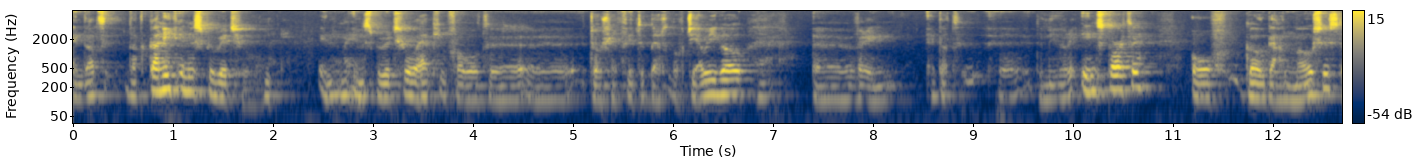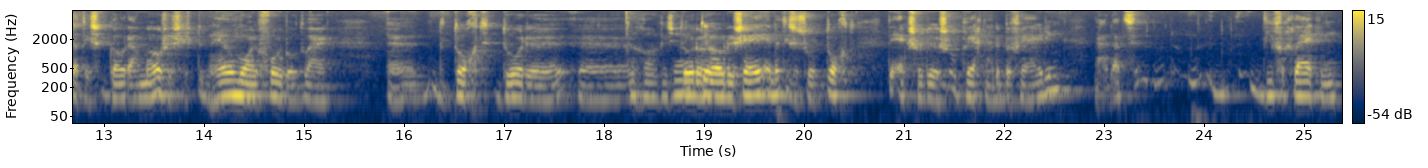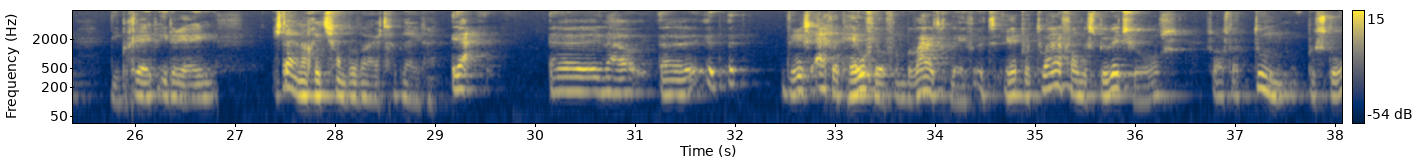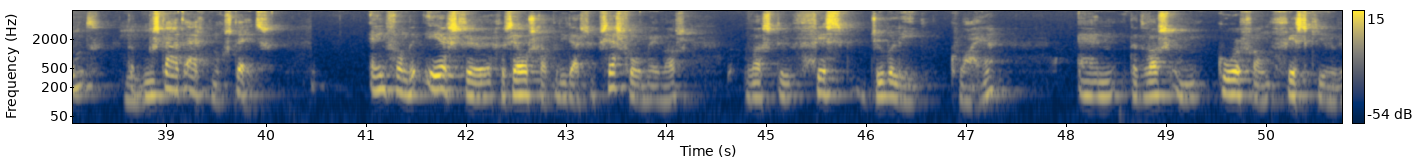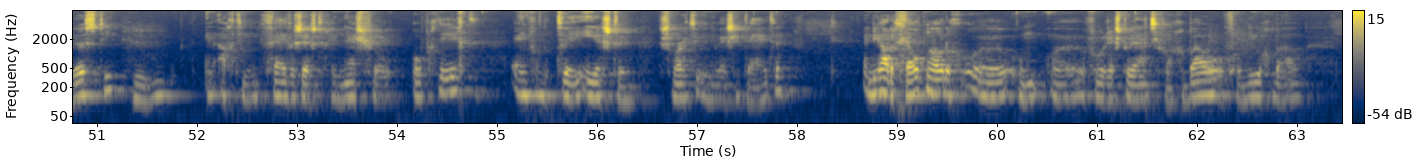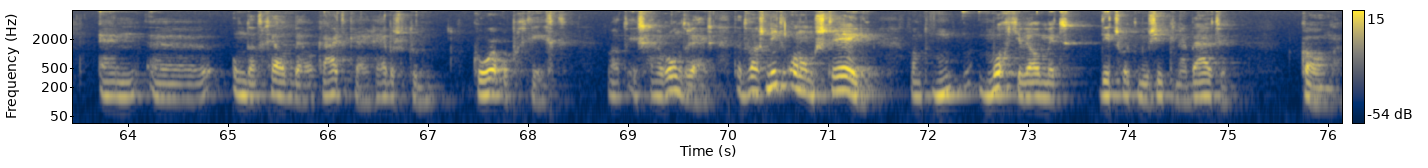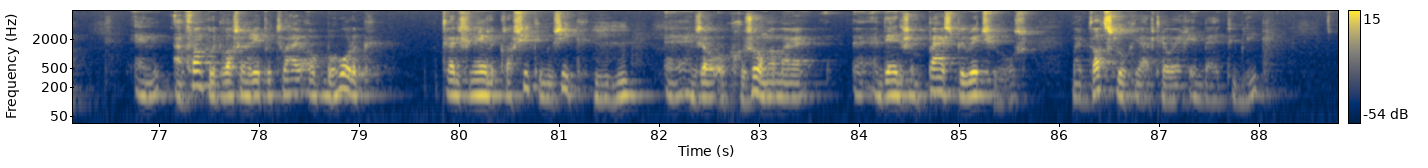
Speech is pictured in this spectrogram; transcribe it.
En dat, dat kan niet in een spiritual. Nee. In, in een spiritual heb je bijvoorbeeld uh, Joshua Fit, The Battle of Jericho, ja. uh, waarin dat, de muren instorten. Of Go Down Moses, dat is Go Down Moses is een heel mooi voorbeeld waar de tocht door de, de, Rode Zee. door de, de Rode Zee, en dat is een soort tocht, de Exodus op weg naar de bevrijding. Nou, dat, die vergelijking die begreep iedereen. Is daar nog iets van bewaard gebleven? Ja, uh, nou, uh, het, het, er is eigenlijk heel veel van bewaard gebleven. Het repertoire van de spirituals, zoals dat toen bestond, dat bestaat eigenlijk nog steeds. Een van de eerste gezelschappen die daar succesvol mee was, was de Fisk Jubilee Choir. En dat was een koor van Fisk University, -hmm. in 1865 in Nashville opgericht een van de twee eerste zwarte universiteiten. En die hadden geld nodig uh, om, uh, voor restauratie van gebouwen of voor nieuw gebouw. En uh, om dat geld bij elkaar te krijgen, hebben ze toen een koor opgericht. Wat is gaan rondreizen. Dat was niet onomstreden, want mocht je wel met dit soort muziek naar buiten komen. En aanvankelijk was hun repertoire ook behoorlijk traditionele klassieke muziek. Mm -hmm. en zo ook gezongen, maar en deden ze een paar spirituals, maar dat sloeg juist heel erg in bij het publiek.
